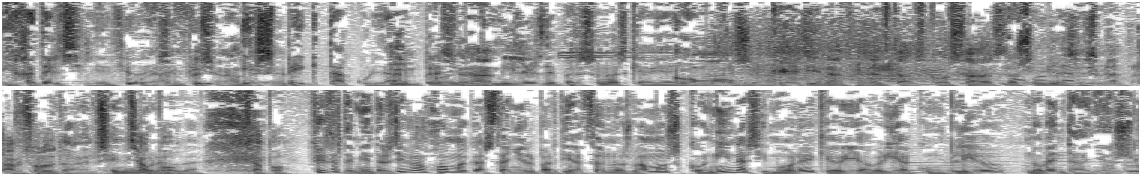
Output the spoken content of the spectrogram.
Fíjate el silencio de Anfield, impresionante, ¿eh? espectacular, con Impresionante. las miles de personas que había. ¿Cómo, qué bien hacen estas cosas? Los ingleses. Absolutamente. Sin ninguna Chapo, duda. chapo. Fíjate, mientras llega Juanma Castaño el partidazo, nos vamos con Ina Simone, que hoy habría cumplido 90 años.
